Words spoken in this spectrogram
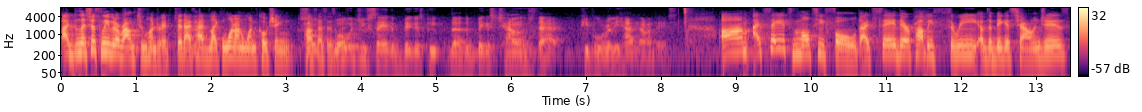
I, let's just leave it around 200 that I've had like one-on-one coaching So processes what with. would you say the biggest peop the, the biggest challenge that people really have nowadays? Um, I'd say it's multifold. I'd say there are probably three of the biggest challenges,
